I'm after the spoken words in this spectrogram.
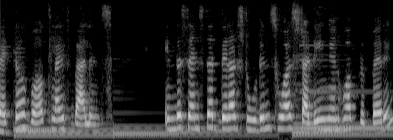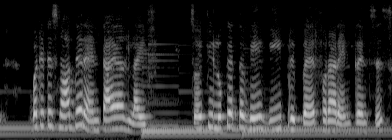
better work life balance in the sense that there are students who are studying and who are preparing but it is not their entire life so if you look at the way we prepare for our entrances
